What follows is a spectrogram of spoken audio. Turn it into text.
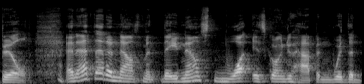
Build, and at that announcement, they announced what is going to happen with the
